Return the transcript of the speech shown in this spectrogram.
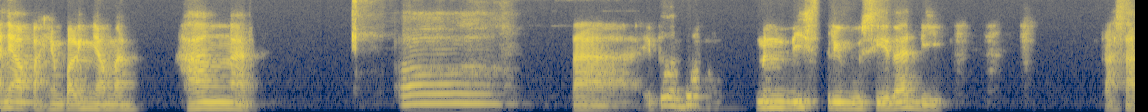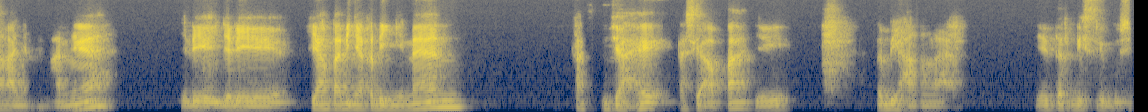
hanya apa yang paling nyaman hangat Oh. nah itu untuk mendistribusi tadi rasa nggak nyamannya jadi jadi yang tadinya kedinginan kasih jahe kasih apa jadi lebih hangat jadi terdistribusi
